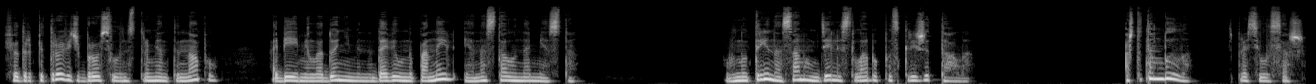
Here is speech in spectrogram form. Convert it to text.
Федор Петрович бросил инструменты на пол, обеими ладонями надавил на панель, и она стала на место. Внутри на самом деле слабо поскрежетало. «А что там было?» — спросила Саша.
